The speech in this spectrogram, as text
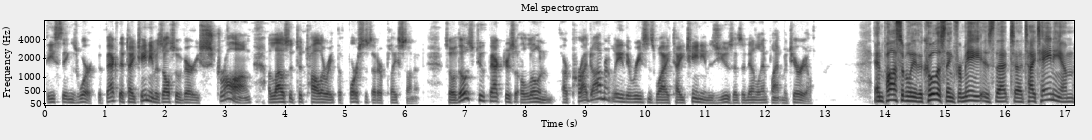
These things work. The fact that titanium is also very strong allows it to tolerate the forces that are placed on it. So, those two factors alone are predominantly the reasons why titanium is used as a dental implant material. And possibly the coolest thing for me is that uh, titanium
